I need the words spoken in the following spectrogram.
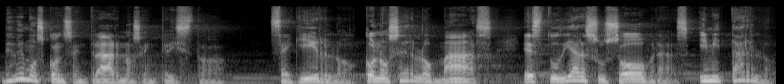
Debemos concentrarnos en Cristo, seguirlo, conocerlo más, estudiar sus obras, imitarlo,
